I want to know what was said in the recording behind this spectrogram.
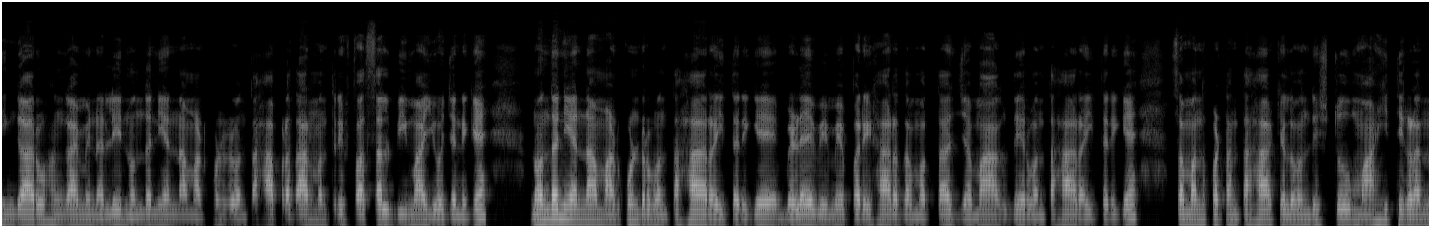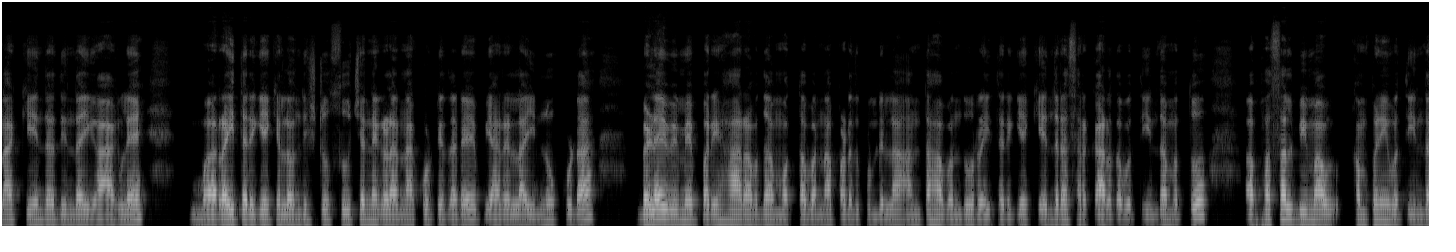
ಹಿಂಗಾರು ಹಂಗಾಮಿನಲ್ಲಿ ನೋಂದಣಿಯನ್ನ ಮಾಡ್ಕೊಂಡಿರುವಂತಹ ಪ್ರಧಾನ ಮಂತ್ರಿ ಫಸಲ್ ಬಿಮಾ ಯೋಜನೆಗೆ ನೋಂದಣಿಯನ್ನ ಮಾಡಿಕೊಂಡಿರುವಂತಹ ರೈತರಿಗೆ ಬೆಳೆ ವಿಮೆ ಪರಿಹಾರದ ಮೊತ್ತ ಜಮಾ ಆಗದೇ ಇರುವಂತಹ ರೈತರಿಗೆ ಸಂಬಂಧಪಟ್ಟಂತಹ ಕೆಲವೊಂದಿಷ್ಟು ಮಾಹಿತಿಗಳನ್ನ ಕೇಂದ್ರದಿಂದ ಈಗಾಗಲೇ ರೈತರಿಗೆ ಕೆಲವೊಂದಿಷ್ಟು ಸೂಚನೆಗಳನ್ನ ಕೊಟ್ಟಿದ್ದಾರೆ. ಯಾರೆಲ್ಲ ಇನ್ನೂ ಕೂಡ ಬೆಳೆ ವಿಮೆ ಪರಿಹಾರದ ಮೊತ್ತವನ್ನ ಪಡೆದುಕೊಂಡಿಲ್ಲ. ಅಂತಹ ಒಂದು ರೈತರಿಗೆ ಕೇಂದ್ರ ಸರ್ಕಾರದ ವತಿಯಿಂದ ಮತ್ತು ಫಸಲ್ ಬಿಮಾ ಕಂಪನಿ ವತಿಯಿಂದ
